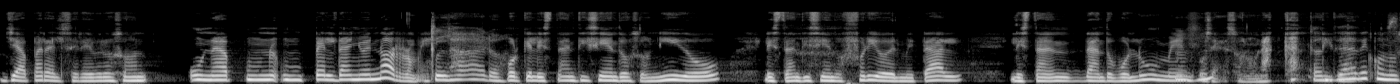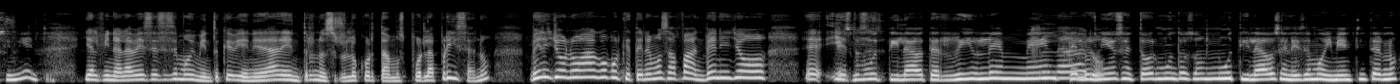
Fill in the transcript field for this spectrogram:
ya para el cerebro son una, un, un peldaño enorme Claro. porque le están diciendo sonido, le están diciendo frío del metal, le están dando volumen, o sea, son una cantidad, Cantidad de conocimientos. Y al final a veces ese movimiento que viene de adentro nosotros lo cortamos por la prisa, ¿no? Ven y yo lo hago porque tenemos afán, ven y yo... eh, y es entonces- mutilado terriblemente. Claro. Los niños en todo el mundo son mutilados en ese movimiento interno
